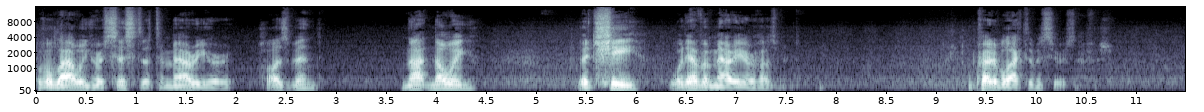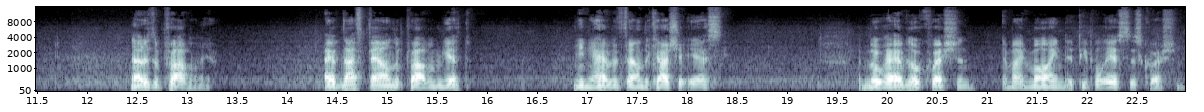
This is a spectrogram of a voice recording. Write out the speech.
of allowing her sister to marry her husband, not knowing that she would ever marry her husband. Incredible act of Mesiris Nefesh. Now there's a problem here. I have not found the problem yet, meaning I haven't found the kasha asked. I have no question in my mind that people ask this question.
